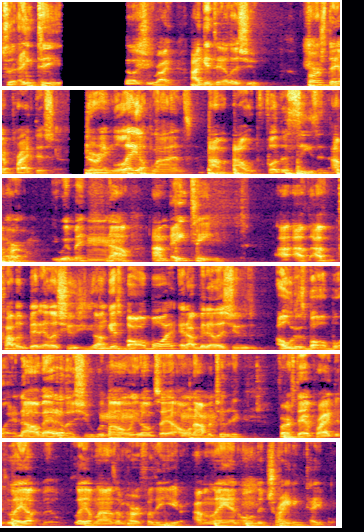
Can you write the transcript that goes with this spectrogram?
to 18, LSU, right? I get to LSU. First day of practice, during layup lines, I'm out for the season. I'm hurt. You with me? Mm-hmm. Now, I'm 18. I've, I've probably been LSU's youngest ball boy, and I've been LSU's oldest ball boy. And now I'm at LSU with my own, you know what I'm saying, own mm-hmm. opportunity. First day of practice, layup, layup lines, I'm hurt for the year. I'm laying on the training table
